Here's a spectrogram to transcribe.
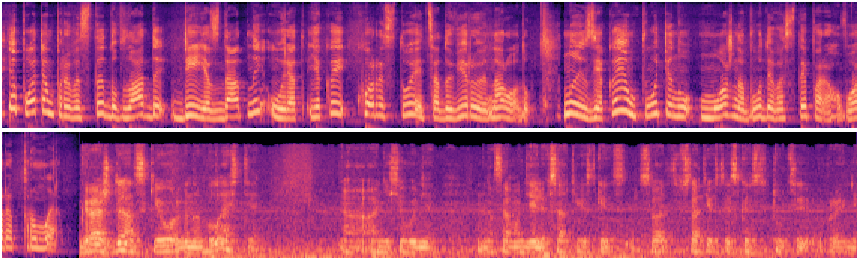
і потім привести до влади дієздатний уряд, який користується довірою народу. Ну і з яким Путіну можна буде вести переговори про мир. гражданские органы власти, а, они сегодня на самом деле в соответствии, в соответствии с Конституцией Украины,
